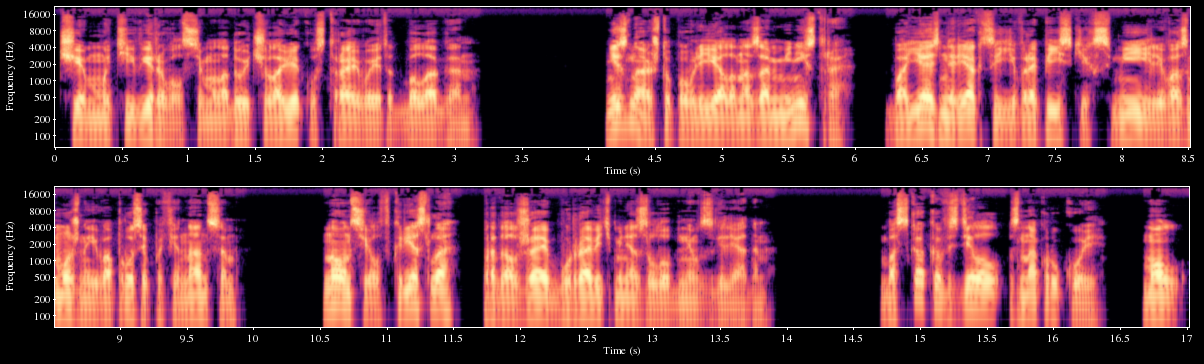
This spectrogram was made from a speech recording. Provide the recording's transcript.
чем мотивировался молодой человек, устраивая этот балаган. Не знаю, что повлияло на замминистра, боязнь реакции европейских СМИ или возможные вопросы по финансам, но он сел в кресло, продолжая буравить меня злобным взглядом. Баскаков сделал знак рукой, мол,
